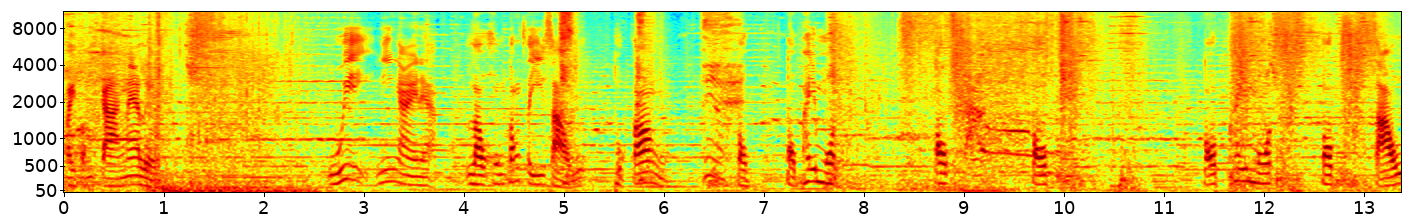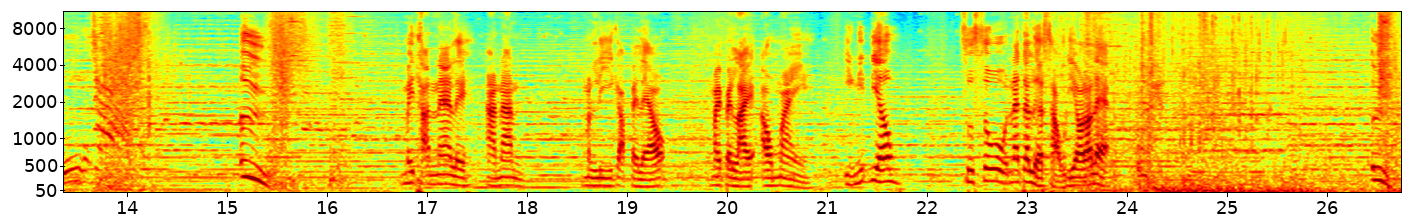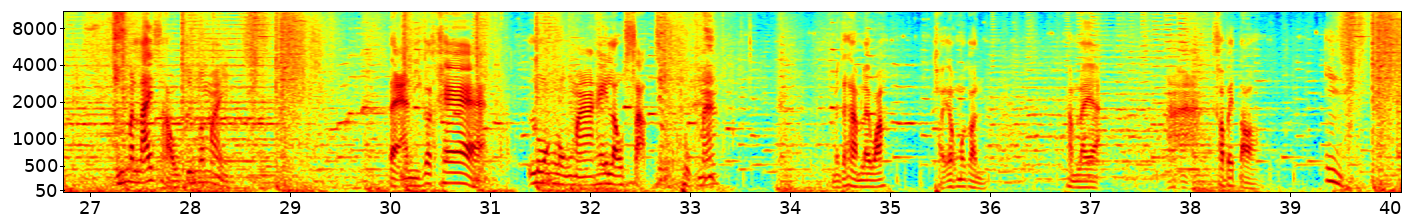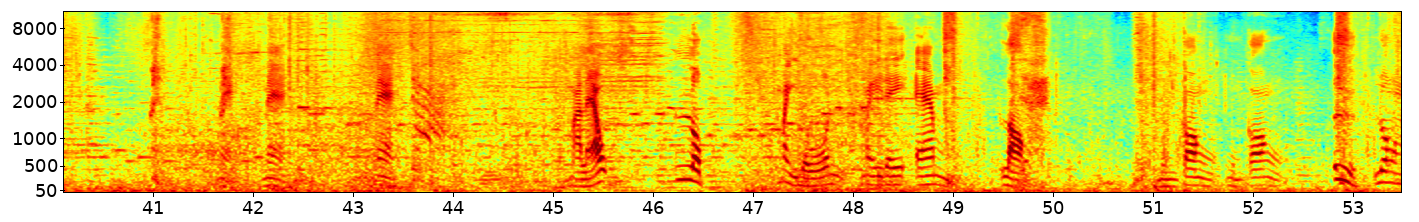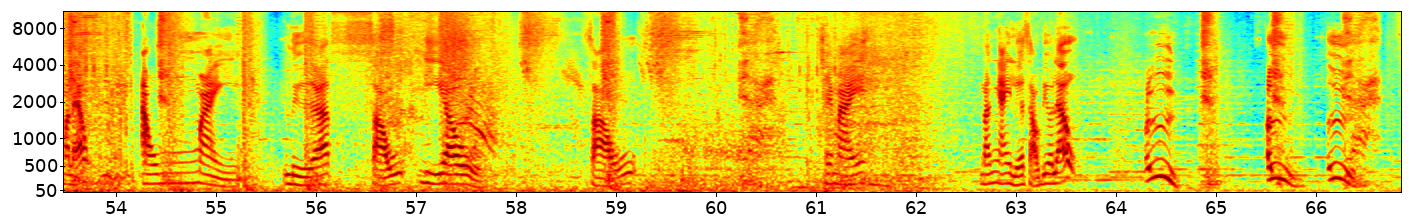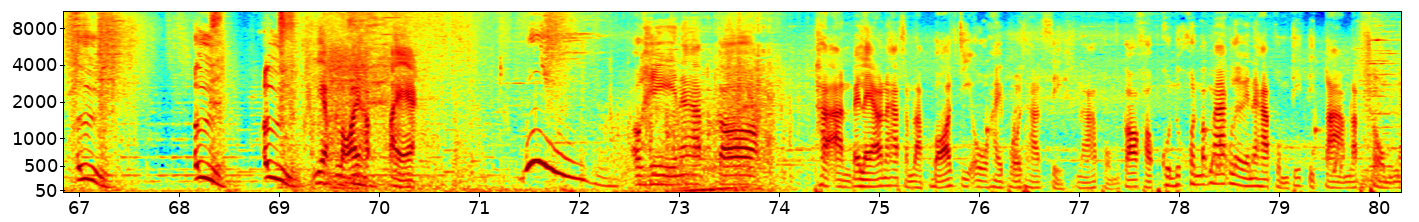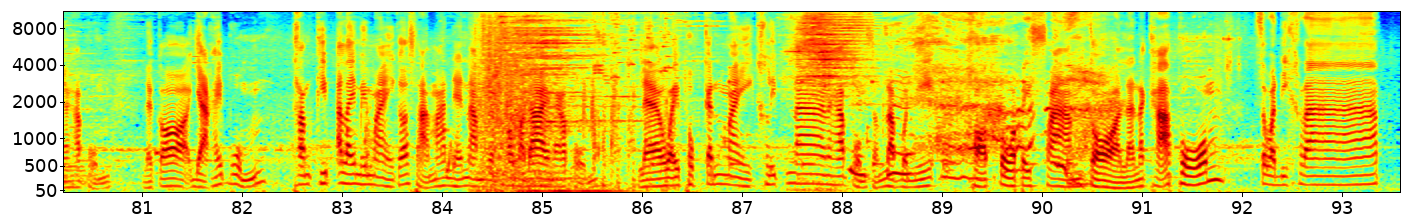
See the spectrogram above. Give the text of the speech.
ไปตรงกลางแน่เลย อุ้ยนี่ไงเนี่ย เราคงต้องตีเสา ถูกต้อง ตบ ตบให้หมด ตบ ตบ ตบให้หมด ตบเสา อือไม่ทันแน่เลย อ่านั่น มันรีกลับไปแล้ว ไม่เป็นไร เอาใหม่ อีกนิดเดียว สู้ๆ น่าจะเหลือเสาเดียวแล้วแหละ อือนี่มันไล่เสาขึ้นมาใหม่ แต่อันนี้ก็แค่ล่วงลงมาให้เราสับถูกไหมมันจะทำอะไรวะ อยออกมาก่อนทำอะไรอะอ่าเข้าไปต่อ อืมแน่แน่แน่มาแล้ว หลบ ไม่โดน ไม่ได้แอม หลอก มุมกล้อง มุมกล้อง อือล่วงลงมาแล้ว เอาใหม่ เหลือเสาเดียว เสา ใช่ไหม นั่นไงเหลือเสาเดียวแล้ว อือ อืออืออืออืออือเรียบร้อยครับแตกวู้โอเคนะครับก็ผ่านไปแล้วนะครับสำหรับบอส Geo Hypothesis นะครับผมก็ขอบคุณทุกคนมาก ๆ เลยนะครับผมที่ติดตามรับชมนะครับผมแล้วก็อยากให้ผมทำคลิปอะไรใหม่ๆ ก็สามารถแนะนำกันเข้ามาได้นะครับผม แล้วไว้พบกันใหม่คลิปหน้านะครับผมสำหรับวันนี้ขอตัวไปฟาร์มก่อนแล้วนะครับผม สวัสดีครับ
